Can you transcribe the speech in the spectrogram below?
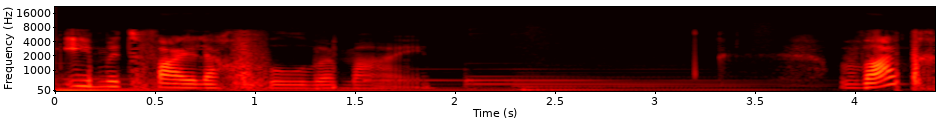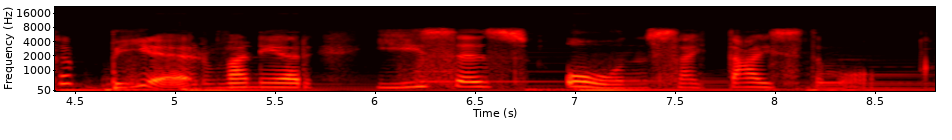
u moet veilig voel by my. Wat gebeur wanneer Jesus ons sy tuiste maak?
